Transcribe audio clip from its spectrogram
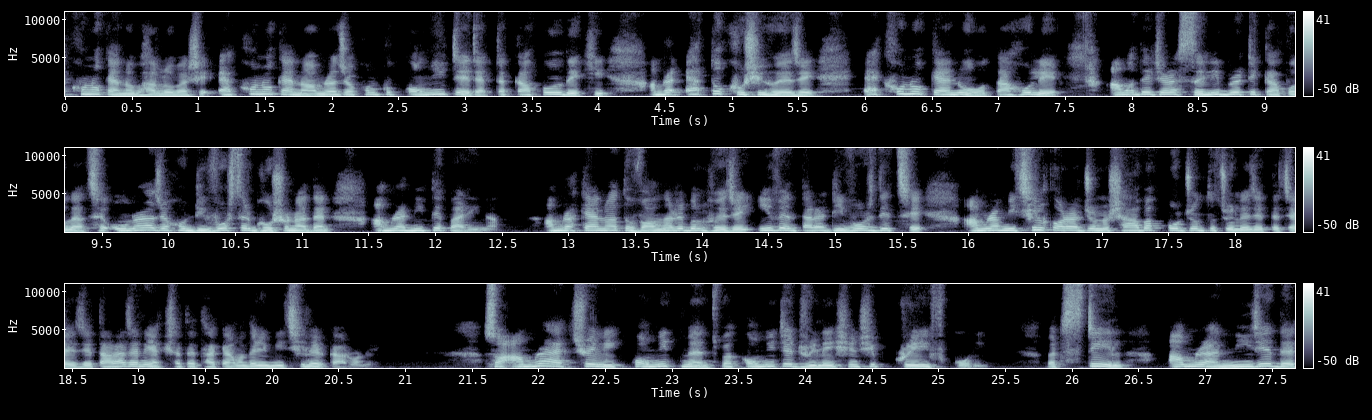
এখনও কেন ভালোবাসে? এখনও কেন? আমরা যখন খুব কমিটেড একটা কাপল দেখি, আমরা এত খুশি হয়ে যাই। এখনও কেন? তাহলে আমাদের যারা সেলিব্রিটি কাপল আছে, ওনারা যখন ডিভোর্সের ঘোষণা দেন, আমরা নিতে পারি না। আমরা কেন এত ভালনারেবল হয়ে যাই? ইভেন তারা ডিভোর্স দিচ্ছে, আমরা মিছিল করার জন্য শাহবাগ পর্যন্ত চলে যেতে চাই যে তারা জানি একসাথে থাকে আমাদের এই মিছিলের কারণে। সো আমরা অ্যাকচুয়ালি কমিটমেন্ট বা কমিটেড রিলেশনশিপ ক্রেভ করি। বাট স্টিল আমরা নিজেদের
